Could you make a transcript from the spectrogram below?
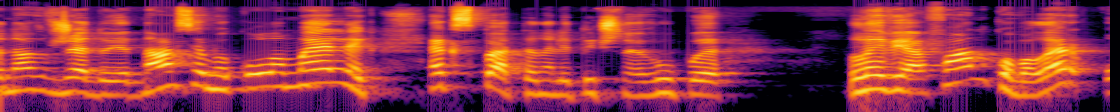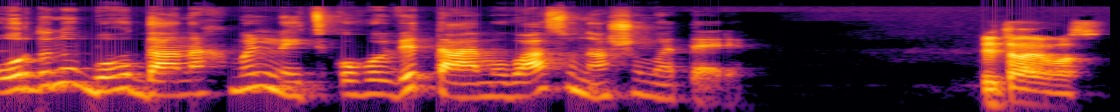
до нас вже доєднався Микола Мельник, експерт аналітичної групи Левіафан, кавалер ордену Богдана Хмельницького. Вітаємо вас у нашому етері. Вітаю вас.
